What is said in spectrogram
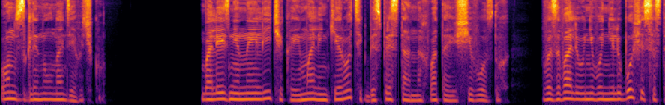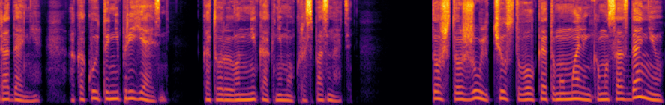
Он взглянул на девочку. Болезненные личико и маленький ротик, беспрестанно хватающий воздух, вызывали у него не любовь и сострадание, а какую-то неприязнь, которую он никак не мог распознать. То, что Жуль чувствовал к этому маленькому созданию,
